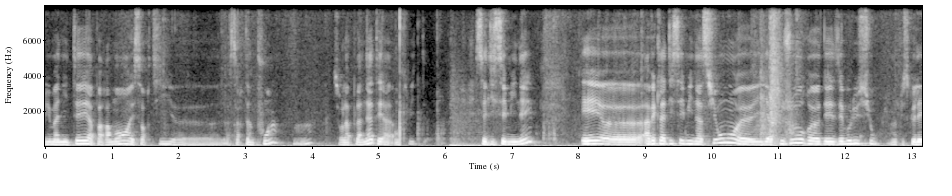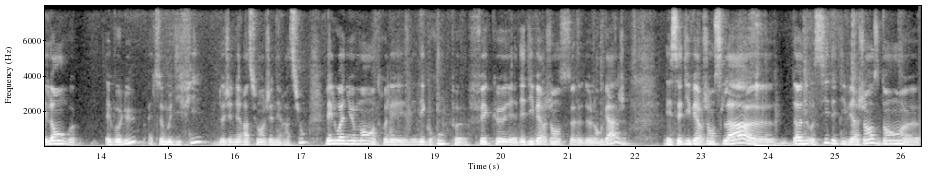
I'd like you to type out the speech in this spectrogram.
l'humanité apparemment est sortie à certains points hein, sur la planète et a, ensuite s'est disséminée. Et avec la dissémination, il y a toujours des évolutions, hein, puisque les langues évoluent, elles se modifient de génération en génération. L'éloignement entre les, groupes fait qu'il y a des divergences de langage. Et ces divergences-là euh, donnent aussi des divergences dans euh,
